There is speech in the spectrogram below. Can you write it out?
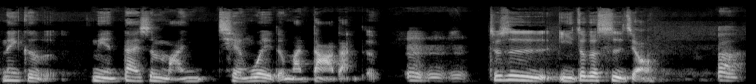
那个年代是蛮前卫的，蛮大胆的，嗯嗯嗯。就是以这个视角，嗯，啊，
